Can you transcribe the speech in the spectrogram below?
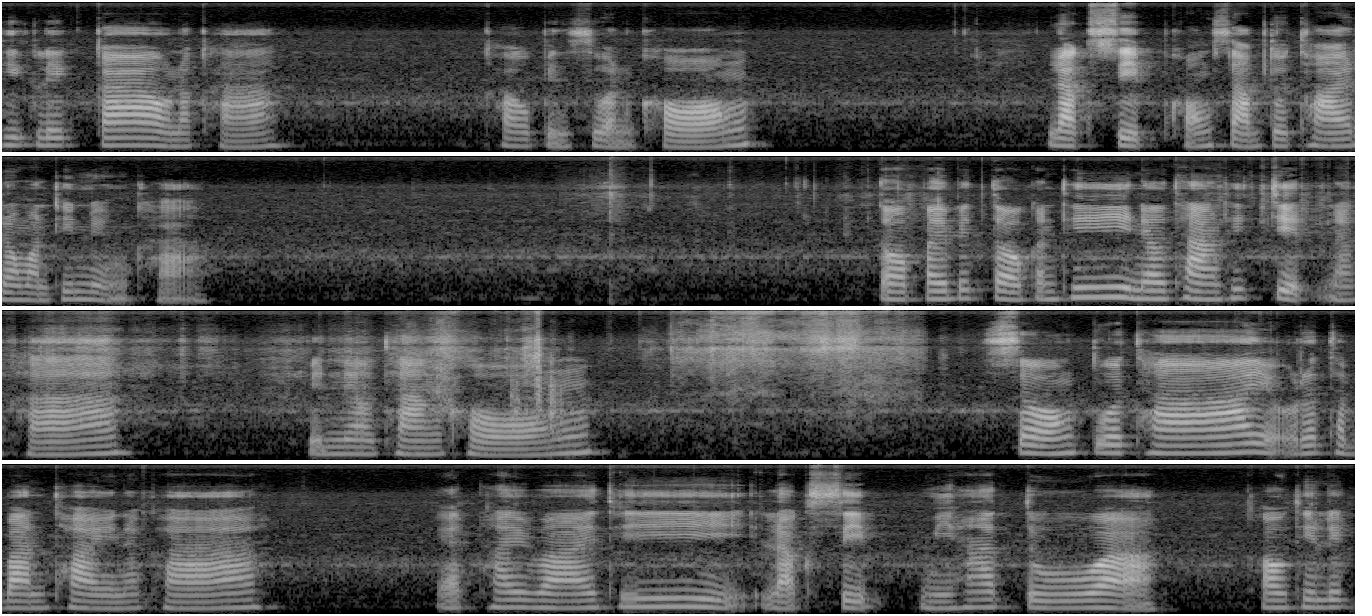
ที่เลข 9 นะคะ เข้าเป็นส่วนของหลัก 10 ของ 3 ตัวท้ายรางวัลที่ 1 ค่ะ ต่อไปไปต่อกันที่แนวทางที่ 7 นะคะ เป็นแนวทางของ 2 ตัวท้ายรัฐบาลไทยนะคะ แอดให้ไว้ที่หลัก 10 มี 5 ตัว เข้าที่เลข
